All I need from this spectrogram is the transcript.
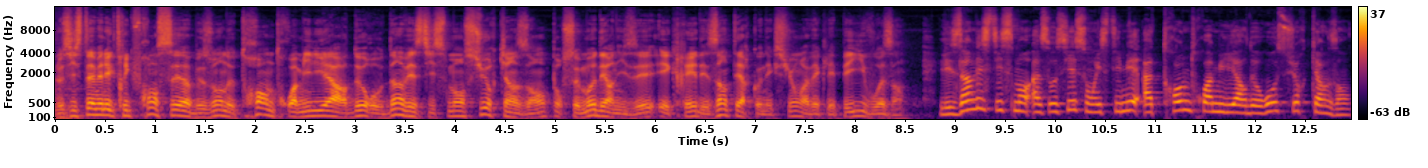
Le système électrique français a besoin de 33 milliards d'euros d'investissement sur 15 ans pour se moderniser et créer des interconnexions avec les pays voisins. Les investissements associés sont estimés à 33 milliards d'euros sur 15 ans,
